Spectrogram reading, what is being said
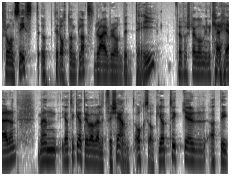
från sist upp till åttonde plats, driver of the day för första gången i karriären. Men jag tycker att det var väldigt förtjänt också. Och jag tycker att det är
